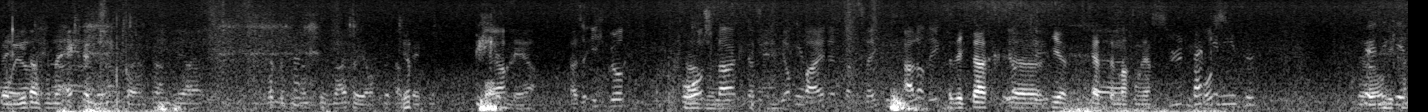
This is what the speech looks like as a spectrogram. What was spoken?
wenn jeder so eine Ecke nimmt, ja. Ja. Also ich würde vorschlagen, dass wir beide tatsächlich allerdings Also ich dachte, äh, hier, Ärzte machen wir. Süden. Königin,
